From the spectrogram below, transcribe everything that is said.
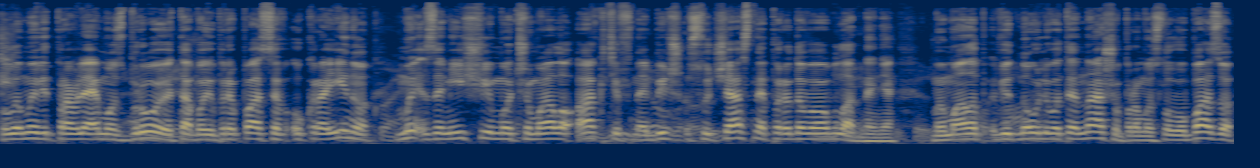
Коли ми відправляємо зброю та боєприпаси в Україну, ми заміщуємо чимало актів на більш сучасне передове обладнання. Ми мали б відновлювати нашу промислову базу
